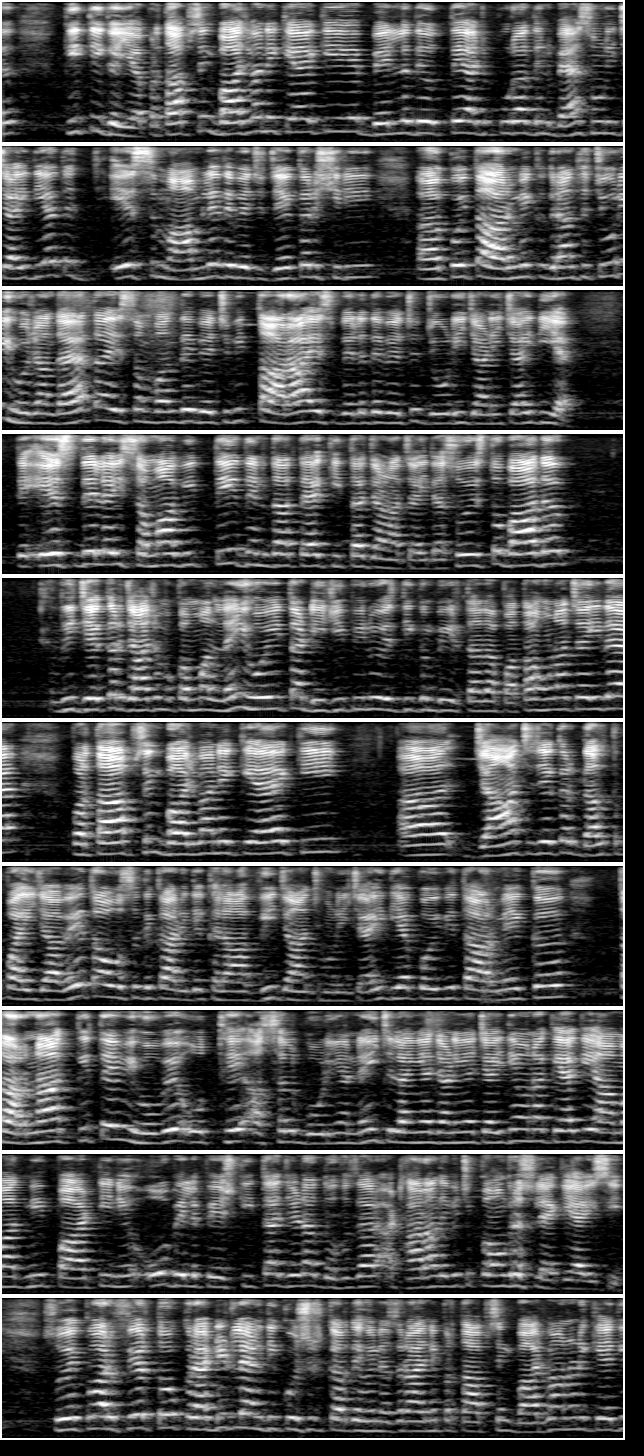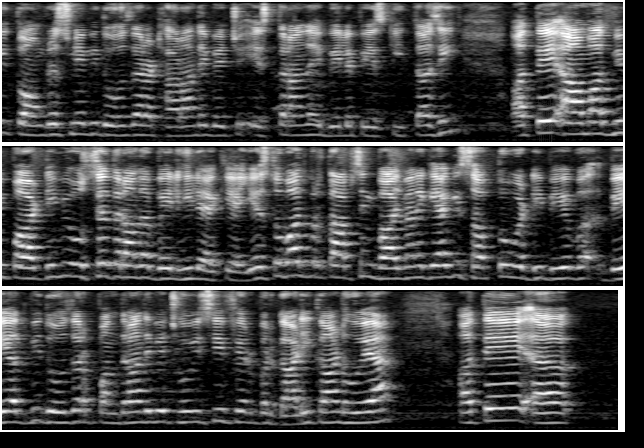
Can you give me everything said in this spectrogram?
ਕੀਤੀ ਗਈ ਹੈ ਪ੍ਰਤਾਪ ਸਿੰਘ ਬਾਜਵਾ ਨੇ ਕਿਹਾ ਹੈ ਕਿ ਇਹ ਬਿੱਲ ਦੇ ਉੱਤੇ ਅੱਜ ਪੂਰਾ ਦਿਨ ਬਹਿਸ ਹੋਣੀ ਚਾਹੀਦੀ ਹੈ ਤੇ ਇਸ ਮਾਮਲੇ ਦੇ ਵਿੱਚ ਜੇਕਰ ਸ਼੍ਰੀ ਅ, ਕੋਈ ਧਾਰਮਿਕ ਗ੍ਰੰਥ ਚੋਰੀ ਹੋ ਜਾਂਦਾ ਹੈ ਤਾਂ ਇਸ ਸੰਬੰਧ ਦੇ ਵਿੱਚ ਵੀ ਧਾਰਾ ਇਸ ਬਿੱਲ ਦੇ ਵਿੱਚ ਜੋੜੀ ਜਾਣੀ ਚਾਹੀਦੀ ਹੈ ਤੇ ਇਸ ਦੇ ਲਈ ਸਮਾਂ ਵੀ 30 ਦਿਨ ਦਾ ਤੈਅ ਕੀਤਾ ਜਾਣਾ ਚਾਹੀਦਾ ਸੋ ਇਸ ਤੋਂ ਬਾਅਦ ਵੀ ਜੇਕਰ ਜਾਂਚ ਮੁਕੰਮਲ ਨਹੀਂ ਹੋਈ ਤਾਂ ਡੀਜੀਪੀ ਨੂੰ ਇਸ ਦੀ ਗੰਭੀਰਤਾ ਦਾ ਪਤਾ ਹੋਣਾ ਚਾਹੀਦਾ ਹੈ। ਪ੍ਰਤਾਪ ਸਿੰਘ ਬਾਜਵਾ ਨੇ ਕਿਹਾ ਹੈ ਕਿ ਜਾਂਚ ਜੇਕਰ ਗਲਤ ਪਾਈ ਜਾਵੇ ਤਾਂ ਉਸ ਅਧਿਕਾਰੀ ਦੇ ਖਿਲਾਫ ਵੀ ਜਾਂਚ ਹੋਣੀ ਚਾਹੀਦੀ ਹੈ। ਕੋਈ ਵੀ ਧਾਰਮਿਕ ਧਰਨਾ ਕਿਤੇ ਵੀ ਹੋਵੇ, ਉੱਥੇ ਅਸਲ ਗੋਲੀਆਂ ਨਹੀਂ ਚਲਾਈਆਂ ਜਾਣੀਆਂ ਚਾਹੀਦੀਆਂ। ਉਹਨਾਂ ਕਿਹਾ ਕਿ ਆਮ ਆਦਮੀ ਪਾਰਟੀ ਨੇ ਉਹ ਬਿੱਲ ਪੇਸ਼ ਕੀਤਾ ਜਿਹੜਾ 2018 ਦੇ ਵਿੱਚ ਕਾਂਗਰਸ ਲੈ ਕੇ ਆਈ ਸੀ। ਸੋ ਇੱਕ ਵਾਰ ਫਿਰ ਤੋਂ ਕ੍ਰੈਡਿਟ ਲੈਣ ਦੀ ਕੋਸ਼ਿਸ਼ ਕਰਦੇ ਹੋਏ ਨਜ਼ਰ ਆਏ ਨੇ ਪ੍ਰਤਾਪ ਸਿੰਘ ਬਾਜਵਾ। ਉਹਨਾਂ ਨੇ ਕਿਹਾ ਕਿ ਕਾਂਗਰਸ ਨੇ ਵੀ 2018 ਦੇ ਵਿੱਚ ਇਸ ਤਰ੍ਹਾਂ ਦਾ ਬਿੱਲ ਪੇਸ਼ ਕੀਤਾ ਸੀ ਅਤੇ ਆਮ ਆਦਮੀ ਪਾਰਟੀ ਵੀ ਉਸੇ ਤਰ੍ਹਾਂ ਦਾ ਬਿੱਲ ਹੀ ਲੈ ਕੇ ਆਈ ਇਸ ਤੋਂ ਬਾਅਦ ਪ੍ਰਤਾਪ ਸਿੰਘ ਬਾਜਵਾ ਨੇ ਕਿਹਾ ਕਿ ਸਭ ਤੋਂ ਵੱਡੀ ਬੇਅ- ਬੇਅਦਬੀ 2015 ਦੇ ਵਿੱਚ ਹੋਈ ਸੀ। ਫਿਰ ਬਰਗਾੜੀ ਕਾਂਡ ਹੋਇਆ ਅਤੇ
